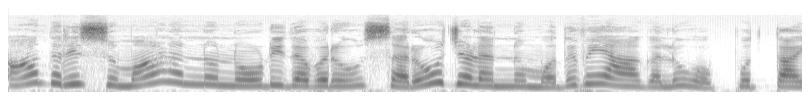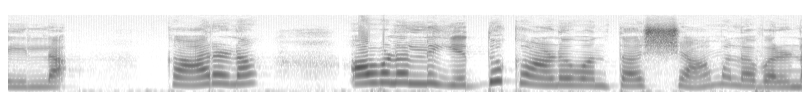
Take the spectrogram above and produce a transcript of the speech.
ಆದರೆ ಸುಮಾಳನ್ನು ನೋಡಿದವರು ಸರೋಜಳನ್ನು ಮದುವೆಯಾಗಲು ಒಪ್ಪುತ್ತಾ ಇಲ್ಲ. ಕಾರಣ, ಅವಳಲ್ಲಿ ಎದ್ದು ಕಾಣುವಂಥ ಶ್ಯಾಮಲವರ್ಣ.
